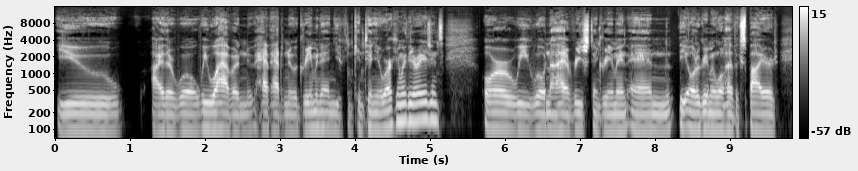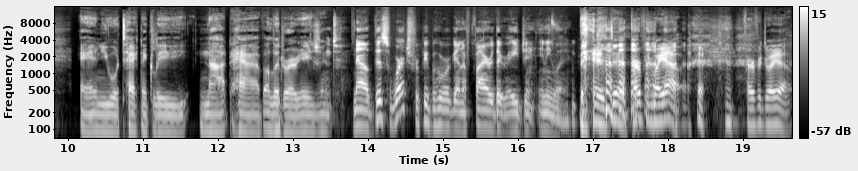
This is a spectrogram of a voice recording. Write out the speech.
you either will we will have a new have had a new agreement and you can continue working with your agents or we will not have reached an agreement and the old agreement will have expired and you will technically not have a literary agent. now, this works for people who are going to fire their agent anyway. it did. Perfect way out. Perfect way out.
